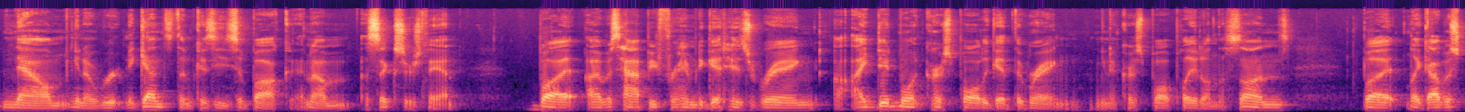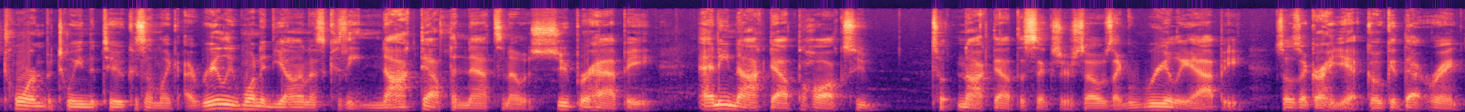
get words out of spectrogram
Now I'm you know rooting against him because he's a Buck and I'm a Sixers fan. But I was happy for him to get his ring. I did want Chris Paul to get the ring. You know, Chris Paul played on the Suns, but like I was torn between the two because I'm like I really wanted Giannis because he knocked out the Nets and I was super happy, and he knocked out the Hawks who t- knocked out the Sixers. So I was like really happy. So I was like, all right, yeah, go get that ring.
